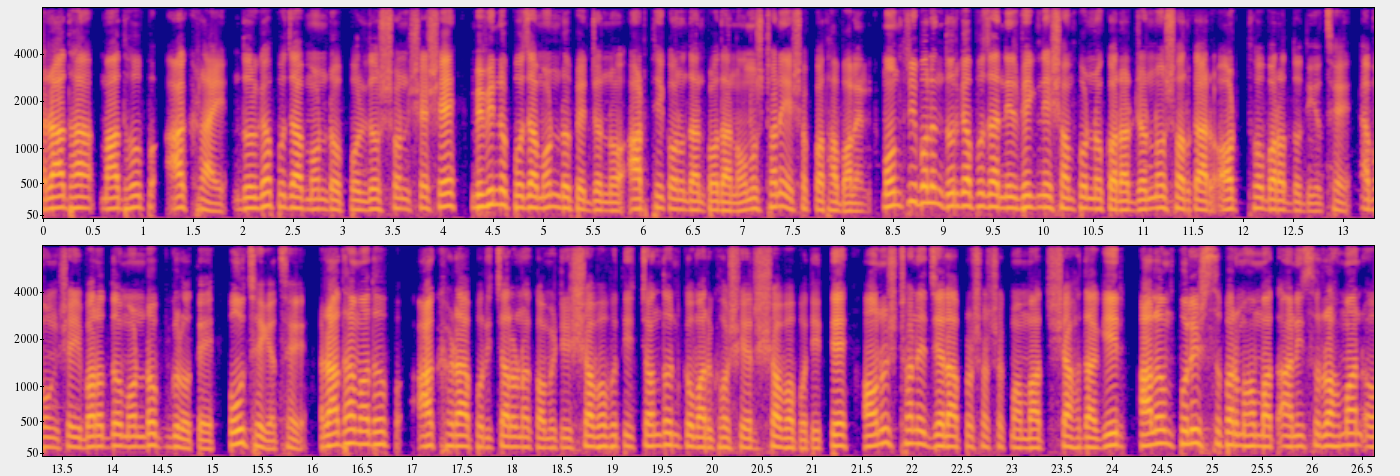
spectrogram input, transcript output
রাধা মাধব আখড়ায় দুর্গাপূজা মণ্ডপ পরিদর্শন শেষে বিভিন্ন পূজা মণ্ডপের জন্য আর্থিক অনুদান প্রদান অনুষ্ঠানে এসব কথা বলেন। মন্ত্রী বলেন, দুর্গাপূজা নির্বিঘ্নে সম্পন্ন করার জন্য সরকার অর্থ বরাদ্দ দিয়েছে এবং সেই বরাদ্দ মণ্ডপগুলোতে পৌঁছে গেছে। রাধা মাধব আখড়া পরিচালনা কমিটির সভাপতি চন্দন কুমার ঘোষের সভাপতিত্বে অনুষ্ঠানে জেলা প্রশাসক মোহাম্মদ শাহদাগির, আলম পুলিশ সুপার মোহাম্মদ আনিসুর রহমান ও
